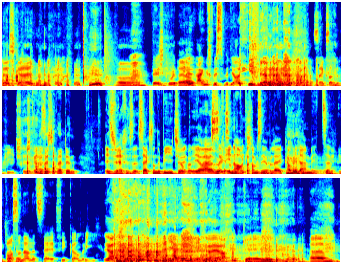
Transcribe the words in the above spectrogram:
Das ist geil. Oh. Der ist gut. Ja. Äh, eigentlich müssten wir die alle einführen. Sex on the Peach, das ist geil. Was ist denn da drin? Es ist echt Sex on the Beach. Ja, aber ja, wirklich Sex inhaltlich haben wir es nicht überlegt bei dem mit. In Basel nennen sie den Ficken am Rhein. ja. ja, ja. Geil. ähm,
